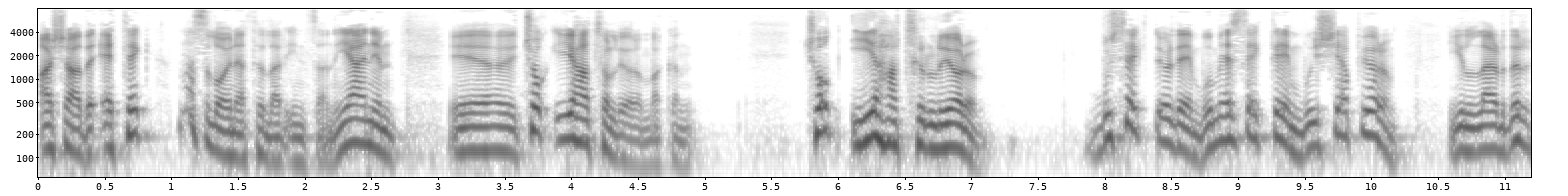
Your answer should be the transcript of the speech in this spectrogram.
aşağıda etek nasıl oynatırlar insanı? Yani e, çok iyi hatırlıyorum bakın. Çok iyi hatırlıyorum. Bu sektördeyim, bu meslekteyim, bu işi yapıyorum. Yıllardır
